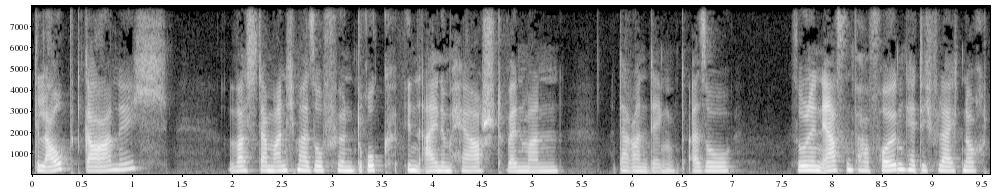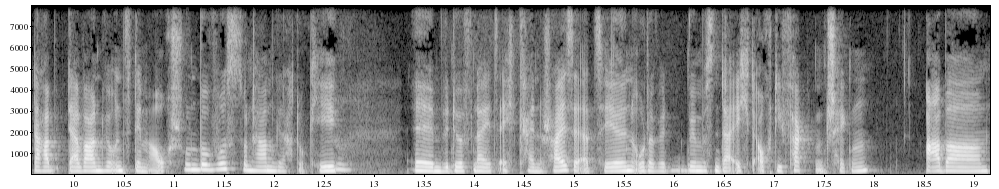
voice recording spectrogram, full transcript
glaubt gar nicht, was da manchmal so für ein Druck in einem herrscht, wenn man daran denkt. Also so in den ersten paar Folgen hätte ich vielleicht noch, da, da waren wir uns dem auch schon bewusst und haben gedacht, okay, ähm, wir dürfen da jetzt echt keine Scheiße erzählen oder wir, wir müssen da echt auch die Fakten checken. Aber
